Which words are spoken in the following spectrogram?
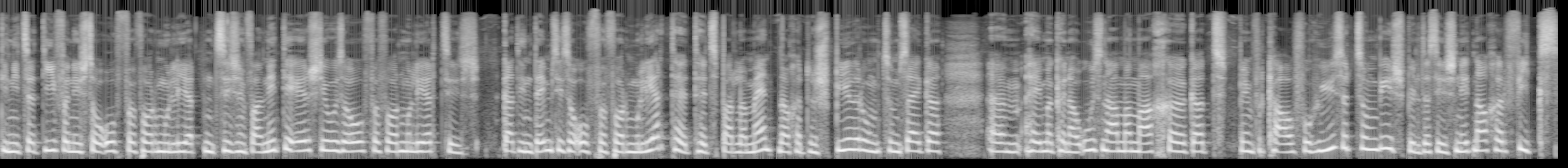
Die Initiative ist so offen formuliert. Und es ist im Fall nicht die erste, die so offen formuliert ist. Gerade indem sie so offen formuliert hat, hat das Parlament nachher den Spielraum, um zu sagen, ähm, hey, wir können auch Ausnahmen machen, gerade beim Verkauf von Häusern zum Beispiel. Das ist nicht nachher fix.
